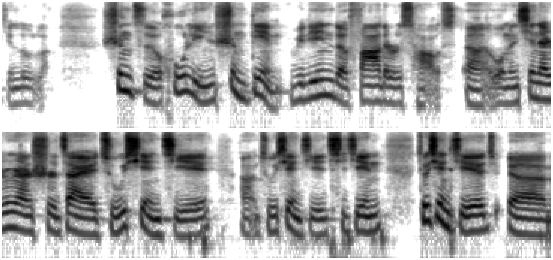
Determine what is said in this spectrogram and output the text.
经录了。圣子呼临圣殿，within the Father's house。呃，我们现在仍然是在主显节啊，主显节期间，主显节呃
